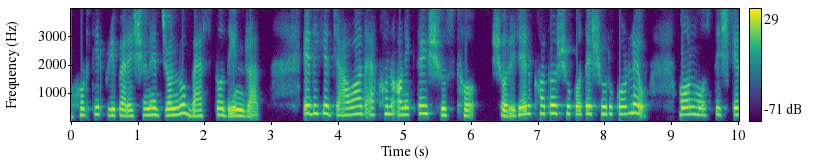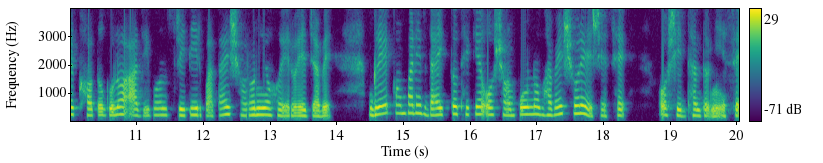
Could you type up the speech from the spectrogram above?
ভর্তির প্রিপারেশনের জন্য ব্যস্ত দিন রাত এদিকে জাওয়াদ এখন অনেকটাই সুস্থ। শরীরের ক্ষত শুকোতে শুরু করলেও মন মস্তিষ্কের ক্ষতগুলো আজীবন স্মৃতির পাতায় স্মরণীয় হয়ে রয়ে যাবে। গ্রে কোম্পানির দায়িত্ব থেকে ও সম্পূর্ণভাবে সরে এসেছে ও সিদ্ধান্ত নিয়েছে।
